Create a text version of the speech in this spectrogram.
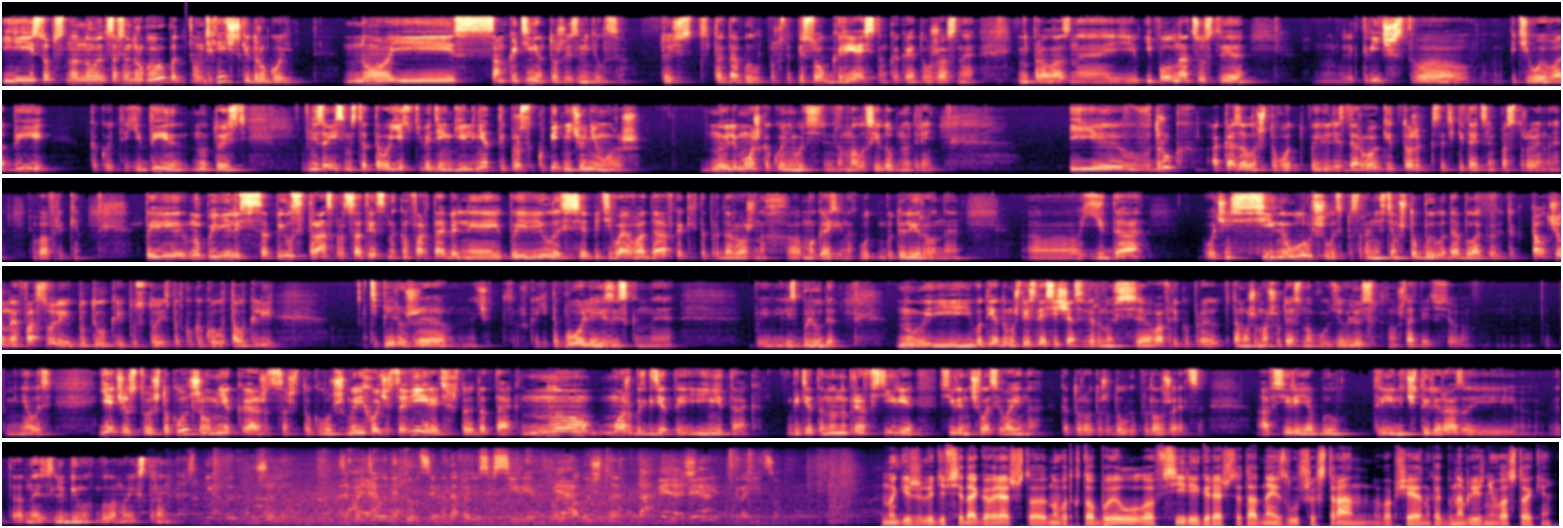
И, собственно, ну, это совсем другой опыт. Он технически другой, но и сам континент тоже изменился. То есть тогда был просто песок, грязь там какая-то ужасная, непролазная, и, и полное отсутствие электричества, питьевой воды, какой-то еды. Ну, то есть, вне зависимости от того, есть у тебя деньги или нет, ты просто купить ничего не можешь. Ну, или можешь какую-нибудь там, малосъедобную дрянь. И вдруг оказалось, что вот появились дороги, тоже, кстати, китайцами построенные в Африке. Появи, ну, появились, появился транспорт, соответственно, комфортабельный, появилась питьевая вода в каких-то придорожных э, магазинах, бутылированная. Э, еда очень сильно улучшилась по сравнению с тем, что было. Да? Была какая-то толченая фасоль, и бутылкой пустой из-под Кока-Колы толкли. Теперь уже значит, какие-то более изысканные появились блюда. Ну и вот я думаю, что если я сейчас вернусь в Африку по тому же маршруту, я снова удивлюсь, потому что опять все поменялось. Я чувствую, что к лучшему, мне кажется, что к лучшему, и хочется верить, что это так, но может быть где-то и не так. Где-то, ну, например, в Сирии, в Сирии началась война, которая тоже долго продолжается. А в Сирии я был три или четыре раза, и это одна из любимых была моих стран. Наш первый ужин за пределами Турции. Мы находимся в Сирии. Благополучно перешли границу. Многие же люди всегда говорят, что, ну вот кто был в Сирии, говорят, что это одна из лучших стран вообще, ну как бы на Ближнем Востоке.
